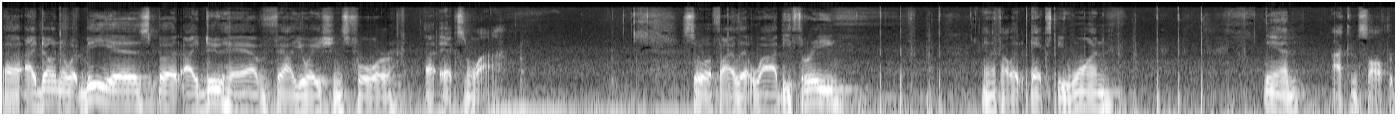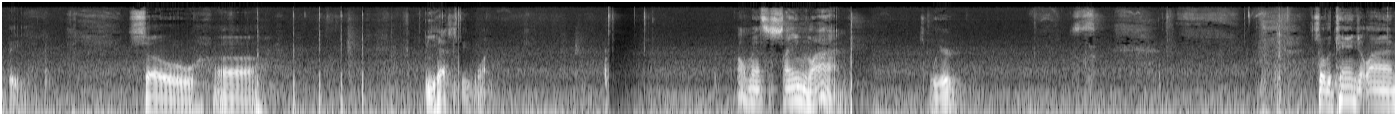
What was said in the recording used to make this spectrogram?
Uh, I don't know what b is, but I do have valuations for uh, x and y. So if I let y be 3, and if I let x be 1, then I can solve for b. So uh, B has to be 1. Oh man, it's the same line. It's weird. So the tangent line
